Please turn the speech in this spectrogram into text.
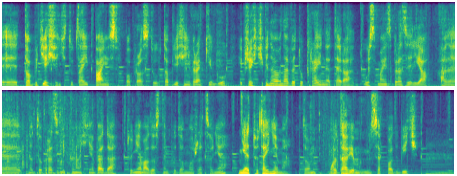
y, top 10 tutaj państw po prostu. Top 10 w rankingu i prześcignąłem nawet Ukrainę teraz. Ósma jest Brazylia, ale no do Brazylii płynąć nie będę. Tu nie ma dostępu do morza, co nie? Nie, tutaj nie ma. To Mołdawię mógłbym sobie podbić. Mm,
